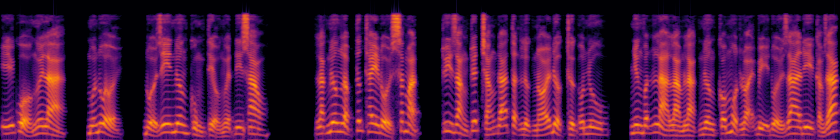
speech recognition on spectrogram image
ý của ngươi là, muốn đuổi, đuổi di nương cùng tiểu nguyệt đi sao? Lạc nương lập tức thay đổi sắc mặt, tuy rằng tuyết trắng đã tận lực nói được thực ôn nhu, nhưng vẫn là làm lạc nương có một loại bị đuổi ra đi cảm giác.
